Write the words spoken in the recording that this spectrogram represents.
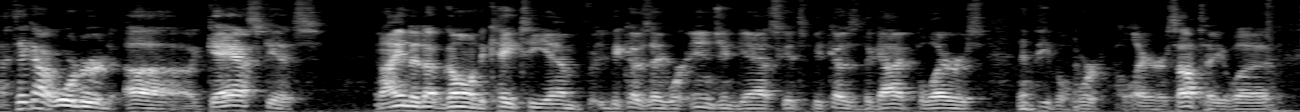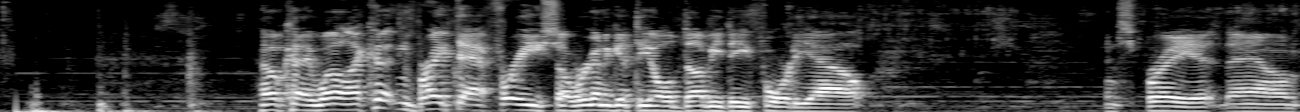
I think I ordered uh, gaskets and I ended up going to KTM because they were engine gaskets because the guy Polaris, then people work Polaris, I'll tell you what. Okay, well I couldn't break that free so we're going to get the old WD-40 out and spray it down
